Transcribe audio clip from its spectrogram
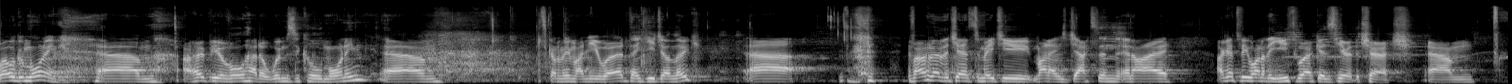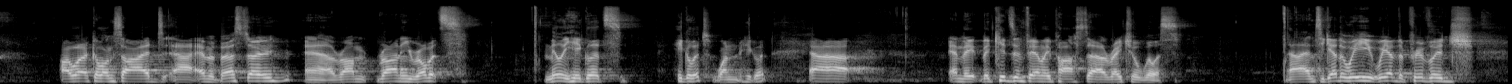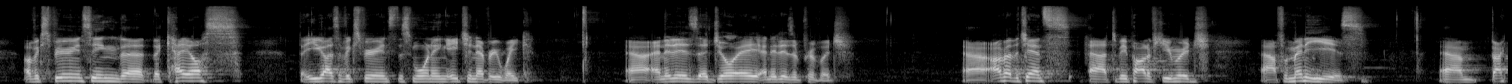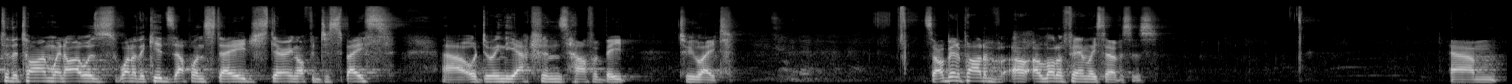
Well, good morning. Um, I hope you have all had a whimsical morning. Um, it's going to be my new word. Thank you, John Luke. Uh, if I haven't had the chance to meet you, my name's Jackson, and I, I get to be one of the youth workers here at the church. Um, I work alongside uh, Emma Burstow, uh, Rani Roberts, Millie Higlitz, Higlet, one Higlet, uh, and the, the kids and family pastor, Rachel Willis. Uh, and together we, we have the privilege of experiencing the, the chaos that you guys have experienced this morning each and every week. Uh, and it is a joy and it is a privilege. Uh, I've had the chance uh, to be part of HumeRidge uh, for many years. Um, back to the time when I was one of the kids up on stage staring off into space uh, or doing the actions half a beat too late. So I've been a part of a, a lot of family services. Um,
